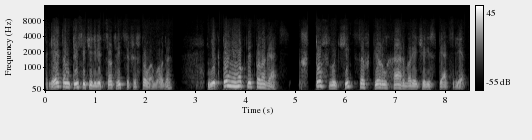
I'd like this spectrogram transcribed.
Летом 1936 года никто не мог предполагать, что случится в Пёрл-Харборе через пять лет.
